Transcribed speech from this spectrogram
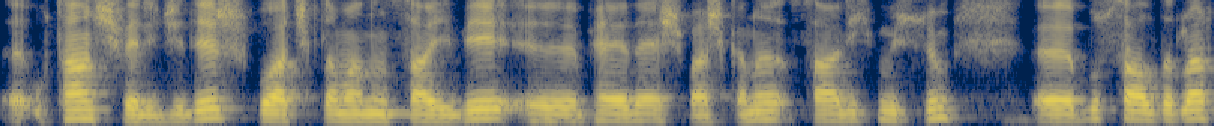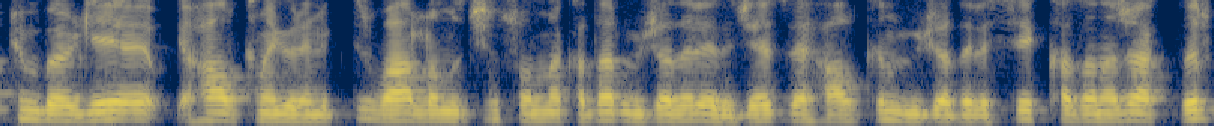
e, utanç vericidir. Bu açıklamanın sahibi e, PYD eş başkanı Salih Müslüm. E, bu saldırılar tüm bölgeye halkına yöneliktir. Varlığımız için sonuna kadar mücadele edeceğiz ve halkın mücadelesi kazanacaktır.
